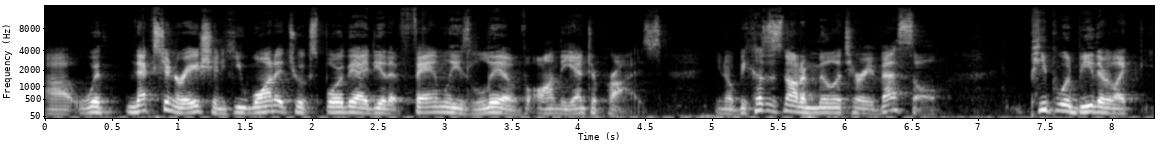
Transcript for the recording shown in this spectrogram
Uh, with Next Generation, he wanted to explore the idea that families live on the Enterprise. You know, because it's not a military vessel, people would be there, like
